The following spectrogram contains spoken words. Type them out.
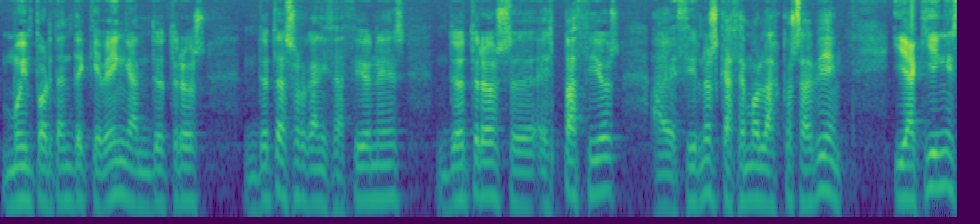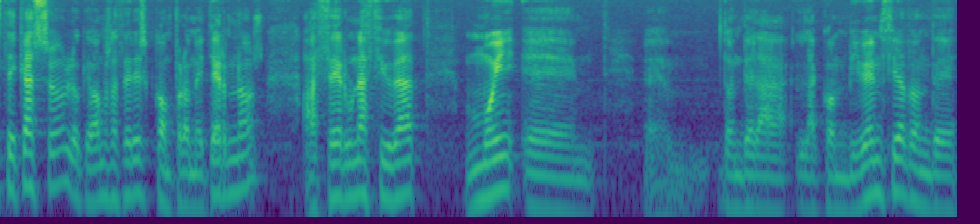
muy importante que vengan de, otros, de otras organizaciones, de otros eh, espacios, a decirnos que hacemos las cosas bien. Y aquí, en este caso, lo que vamos a hacer es comprometernos a hacer una ciudad muy... Eh, eh, donde la, convivencia, donde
